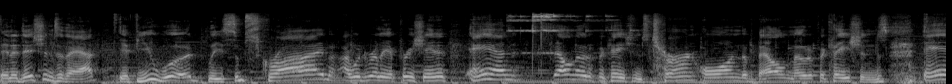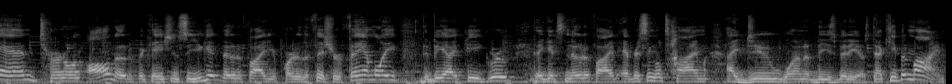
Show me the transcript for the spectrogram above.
in addition to that if you would please subscribe. I would really appreciate it. And bell notifications. Turn on the bell notifications. And turn on all notifications so you get notified. You're part of the Fisher family the VIP group that gets notified every single time I do one of these videos. Now keep in mind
